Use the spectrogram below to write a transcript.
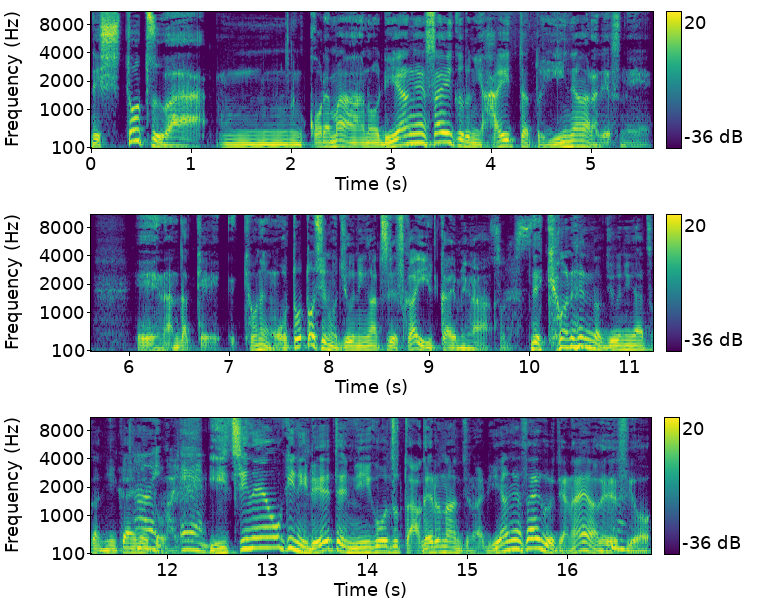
で、1つは、うん、これまあ、あの、利上げサイクルに入ったと言いながらですね、えー、なんだっけ、去年、一昨年の12月ですか、1回目が。そうです。で、去年の12月が2回目と、はい、1年おきに0.25ずつ上げるなんていうのは利上げサイクルじゃないわけですよ。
